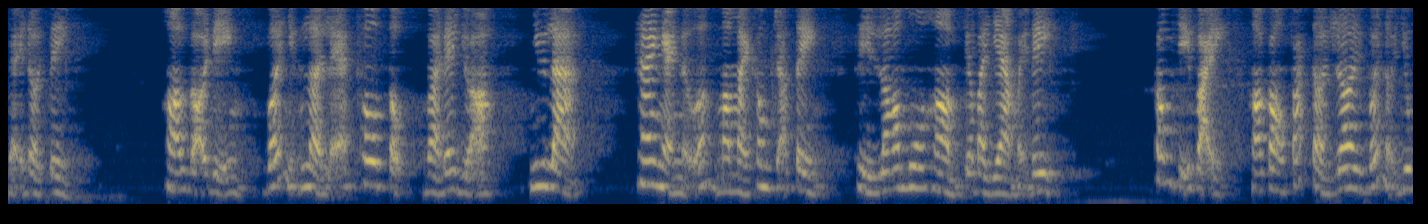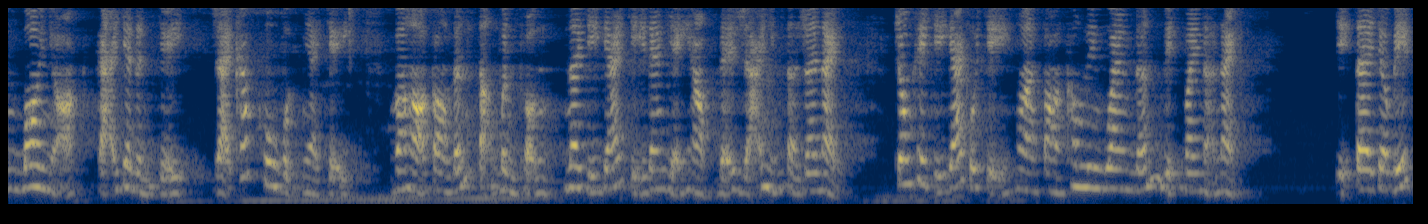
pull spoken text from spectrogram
để đòi tiền. Họ gọi điện với những lời lẽ thô tục và đe dọa như là hai ngày nữa mà mày không trả tiền thì lo mua hòm cho bà già mày đi. Không chỉ vậy, họ còn phát tờ rơi với nội dung bôi nhọ cả gia đình chị rải khắp khu vực nhà chị và họ còn đến tận Bình Thuận nơi chị gái chị đang dạy học để rải những tờ rơi này trong khi chị gái của chị hoàn toàn không liên quan đến việc vay nợ này. Chị T cho biết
